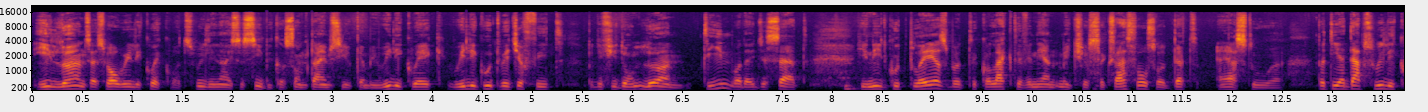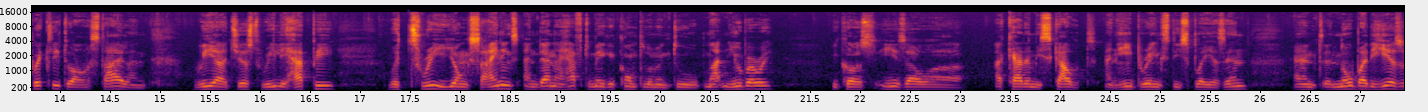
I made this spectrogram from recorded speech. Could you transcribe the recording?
he learns as well really quick, what's really nice to see because sometimes you can be really quick, really good with your feet, but if you don't learn team, what I just said, you need good players, but the collective in the end makes you successful. So that has to, uh, but he adapts really quickly to our style, and we are just really happy with three young signings. And then I have to make a compliment to Matt Newbury because he is our academy scout, and he brings these players in. And uh, nobody hears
